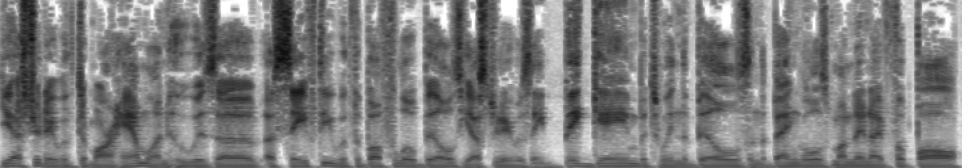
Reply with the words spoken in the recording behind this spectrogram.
yesterday with Damar Hamlin, who is a, a safety with the Buffalo Bills. Yesterday was a big game between the Bills and the Bengals Monday night Night Football,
